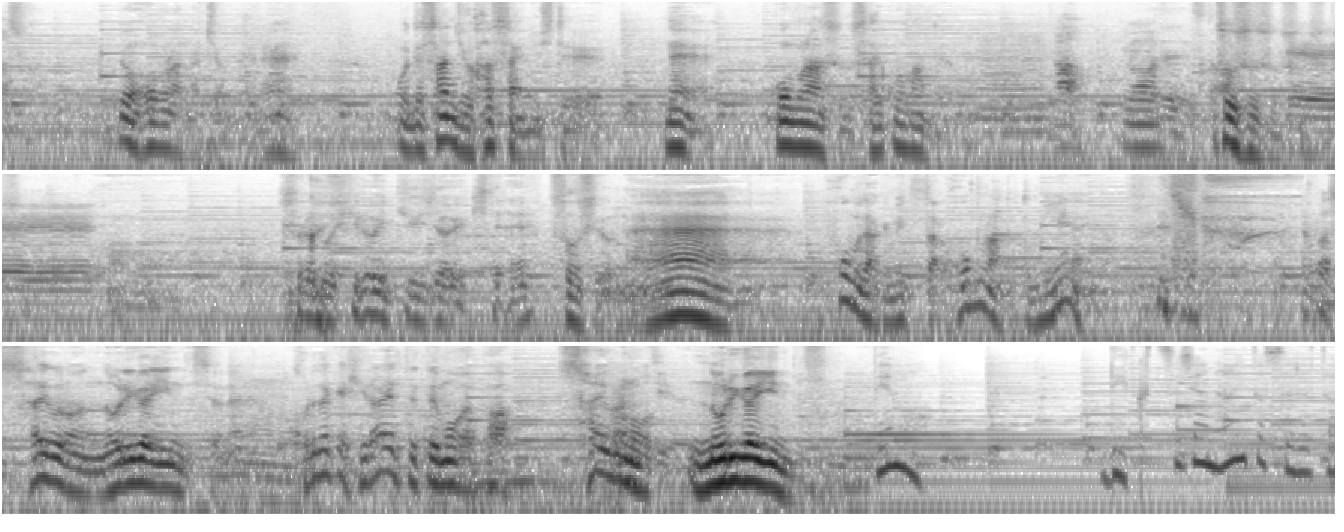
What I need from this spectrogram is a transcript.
確かでもホームランになっちゃうんだよね。ほんで38歳にしてねホームラン数最高なんだよにあ今までですか？そうそうそうそうそう。へそれも広い球場へ来てね。そうですよね。フォームだけ見てたらホームランだと見えないんだ やっぱ最後のノリがいいんですよね。これだけ開いててもやっぱ最後のノリがいいんですよ。でも理屈じゃないとすると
